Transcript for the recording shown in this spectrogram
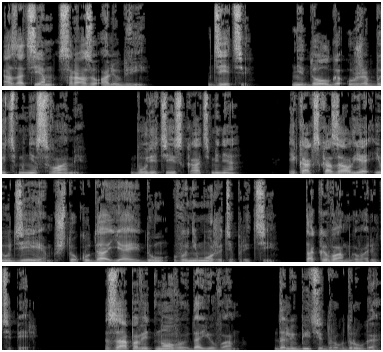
А затем сразу о любви. «Дети, недолго уже быть мне с вами. Будете искать меня, и как сказал я иудеям, что куда я иду, вы не можете прийти, так и вам говорю теперь. Заповедь новую даю вам, да любите друг друга,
